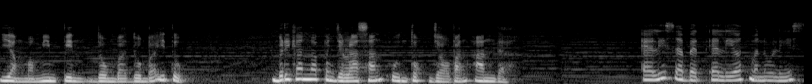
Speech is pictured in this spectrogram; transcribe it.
yang memimpin domba-domba itu? Berikanlah penjelasan untuk jawaban Anda. Elizabeth Elliot menulis,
